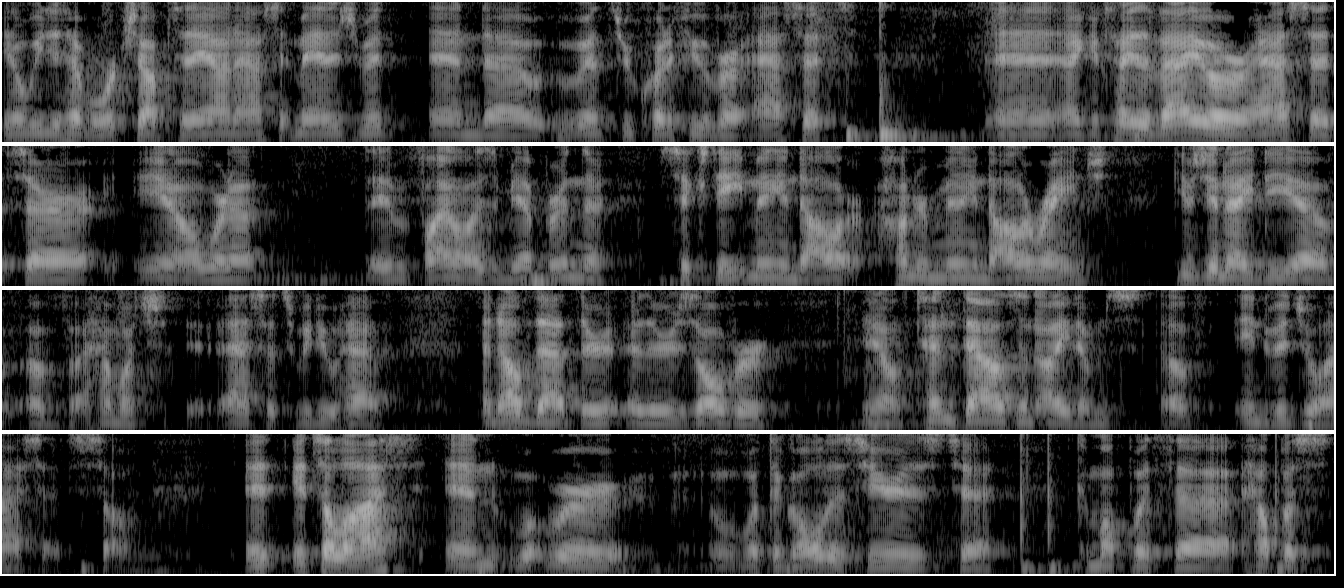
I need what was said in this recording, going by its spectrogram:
you know, we did have a workshop today on asset management, and uh, we went through quite a few of our assets. And I can tell you the value of our assets are, you know, we're not, they haven't finalized them yet, but in the six to eight million dollar, hundred million dollar range. Gives you an idea of, of how much assets we do have. And of that, there, there's over, you know, ten thousand items of individual assets, so it, it's a lot, and what we're, what the goal is here is to come up with, uh, help us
